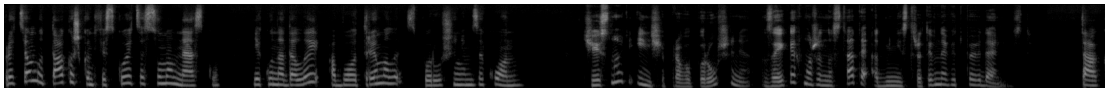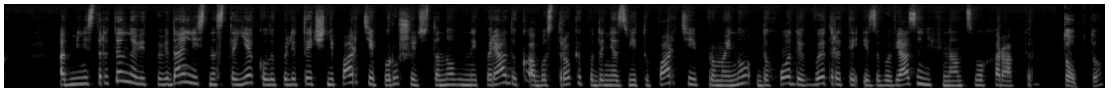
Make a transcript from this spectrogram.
При цьому також конфіскується сума внеску, яку надали або отримали з порушенням закону. Чи існують інші правопорушення, за яких може настати адміністративна відповідальність? Так, адміністративна відповідальність настає, коли політичні партії порушують встановлений порядок або строки подання звіту партії про майно, доходи, витрати і зобов'язання фінансового характеру. Тобто,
